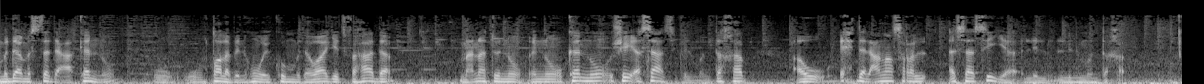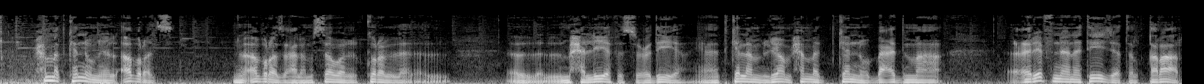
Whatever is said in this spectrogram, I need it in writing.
ما دام استدعى كنو وطلب إنه هو يكون متواجد فهذا معناته إنه إنه كانه شيء أساسي في المنتخب أو إحدى العناصر الأساسية للمنتخب. محمد كنو من الأبرز من الأبرز على مستوى الكرة المحلية في السعودية. يعني نتكلم اليوم محمد كنو بعد ما عرفنا نتيجة القرار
